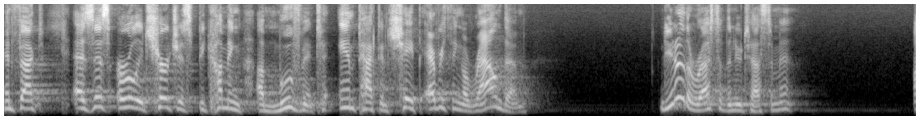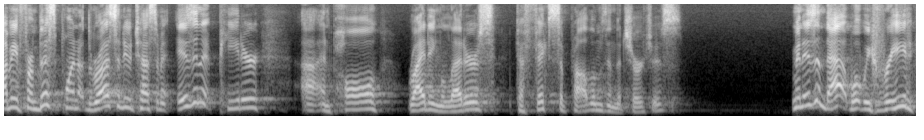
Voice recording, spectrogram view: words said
In fact, as this early church is becoming a movement to impact and shape everything around them, do you know the rest of the New Testament? I mean, from this point, the rest of the New Testament, isn't it Peter uh, and Paul writing letters to fix the problems in the churches? I mean, isn't that what we read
